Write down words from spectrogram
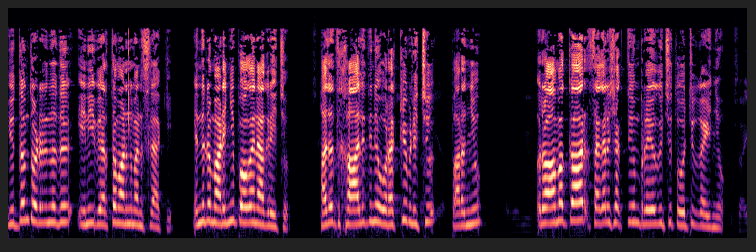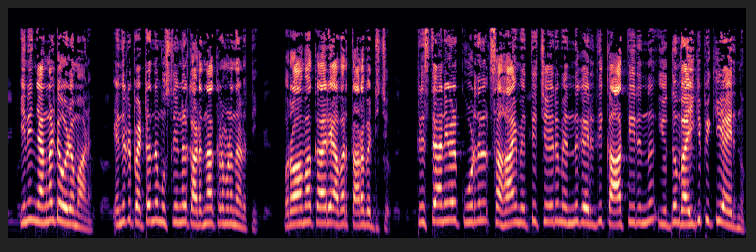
യുദ്ധം തുടരുന്നത് ഇനി വ്യർത്ഥമാണെന്ന് മനസ്സിലാക്കി. എന്നിട്ട് മടങ്ങി പോകാൻ ആഗ്രഹിച്ചു. ഹജത് ഖാലിദിനെ ഉറക്കി വിളിച്ചു പറഞ്ഞു റോമക്കാർ സകല ശക്തിയും പ്രയോഗിച്ച് തോറ്റു കഴിഞ്ഞു. ഇനി ഞങ്ങളുടെ ഊഴമാണ്. എന്നിട്ട് പെട്ടെന്ന് മുസ്ലിങ്ങൾ കടന്നാക്രമണം നടത്തി. റോമക്കാരെ അവർ തറപറ്റിച്ചു. ക്രിസ്ത്യാനികൾ കൂടുതൽ സഹായം എത്തിച്ചേരും എന്ന് കരുതി കാത്തിരുന്ന് യുദ്ധം വൈകിപ്പിക്കുകയായിരുന്നു.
